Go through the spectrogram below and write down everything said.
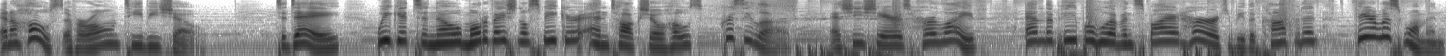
and a host of her own TV show. Today, we get to know motivational speaker and talk show host Chrissy Love as she shares her life and the people who have inspired her to be the confident, fearless woman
